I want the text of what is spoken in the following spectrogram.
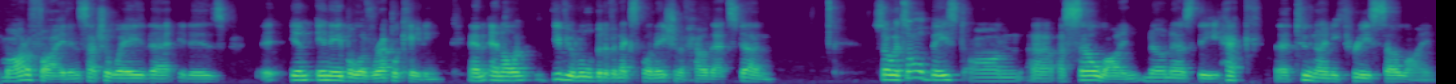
modified in such a way that it is in, of replicating. And, and I'll give you a little bit of an explanation of how that's done. So it's all based on uh, a cell line known as the HEK uh, 293 cell line.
